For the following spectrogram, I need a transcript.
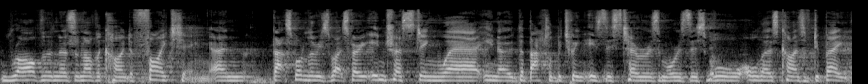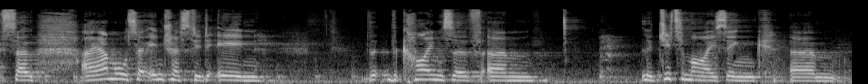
rather than as another kind of fighting. And that's one of the reasons why it's very interesting where, you know, the battle between is this terrorism or is this war, all those kinds of debates. So I am also interested in the, the kinds of um, legitimizing. Um,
